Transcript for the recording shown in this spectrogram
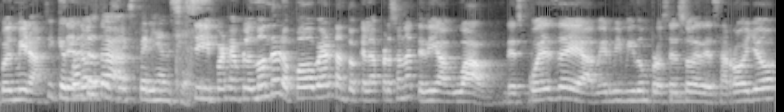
pues mira, Sí, cuentes nota- tus experiencias. Sí, por ejemplo, ¿en dónde lo puedo ver? Tanto que la persona te diga, wow, después de haber vivido un proceso de desarrollo,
